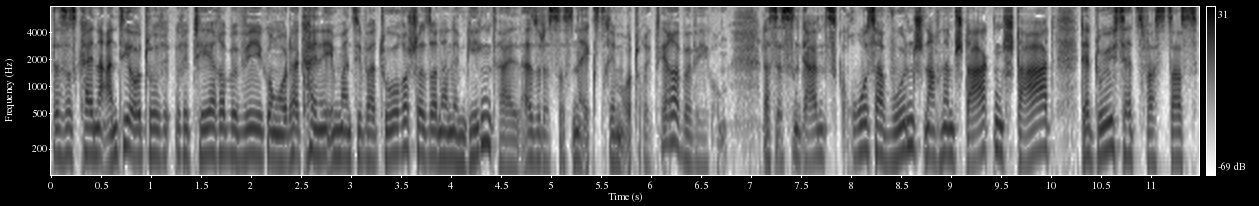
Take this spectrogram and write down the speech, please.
das ist keine antiautoritäre Bewegung oder keine emanzipatorische, sondern im Gegenteil. Also das ist eine extrem autoritäre Bewegung. Das ist ein ganz großer Wunsch nach einem starken Staat, der durchsetzt, was das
